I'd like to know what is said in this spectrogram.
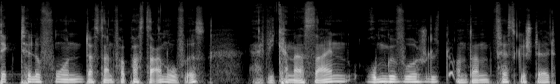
Decktelefon, dass da ein verpasster Anruf ist. Ja, wie kann das sein? Rumgewurschtelt und dann festgestellt,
